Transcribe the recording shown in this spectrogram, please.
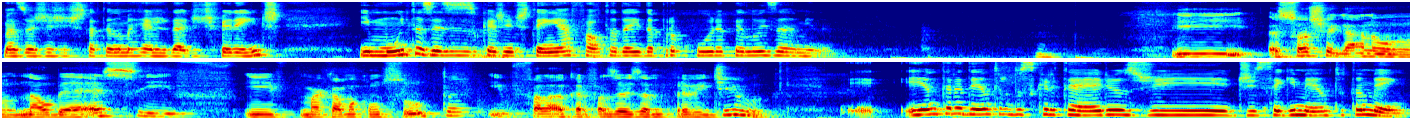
Mas hoje a gente está tendo uma realidade diferente e muitas vezes o que a gente tem é a falta daí da procura pelo exame, né? E é só chegar no, na UBS e, e marcar uma consulta e falar, eu quero fazer o exame preventivo? Entra dentro dos critérios de, de segmento também.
